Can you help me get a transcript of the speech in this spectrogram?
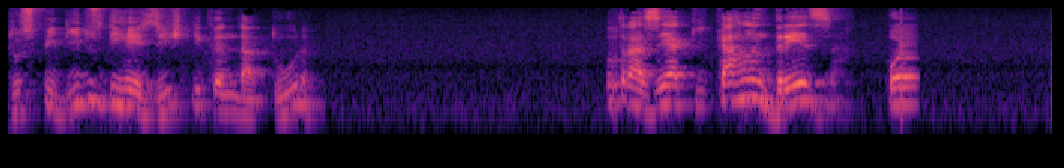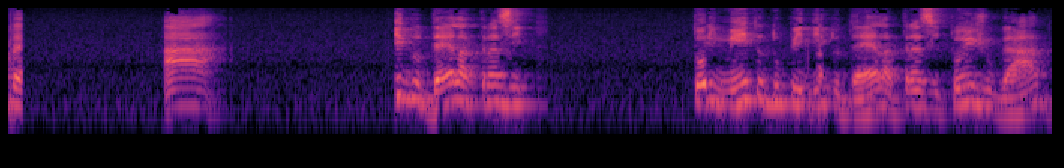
dos pedidos de registro de candidatura, vou trazer aqui Carla Andresa, por a pedido dela transitou, o do pedido dela transitou em julgado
